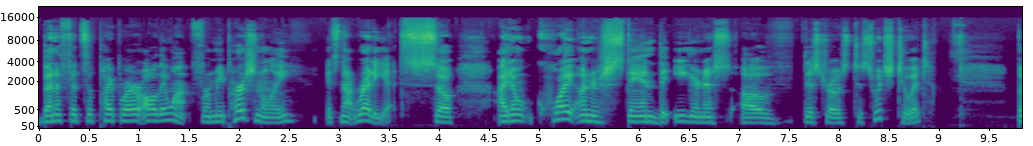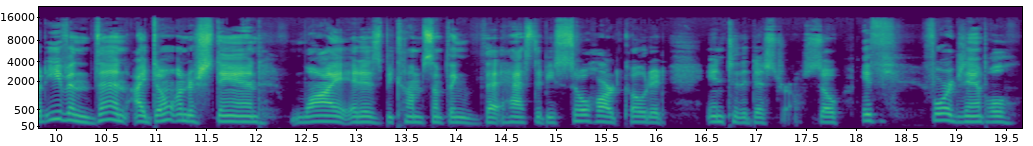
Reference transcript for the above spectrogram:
benefits of Pipewire all they want. For me personally, it's not ready yet, so I don't quite understand the eagerness of distros to switch to it. But even then, I don't understand why it has become something that has to be so hard coded into the distro. So, if, for example,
